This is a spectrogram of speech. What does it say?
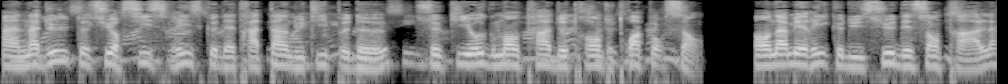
un adulte sur 6 risque d'être atteint du type 2, ce qui augmentera de 33%. En Amérique du Sud et centrale,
